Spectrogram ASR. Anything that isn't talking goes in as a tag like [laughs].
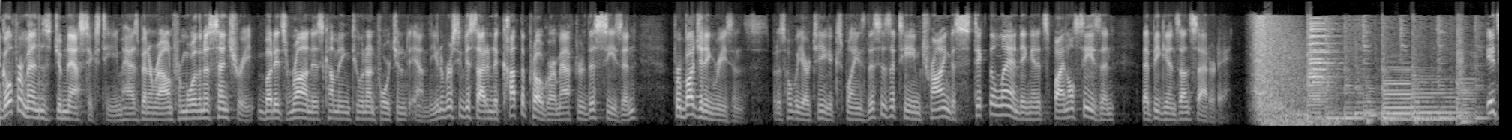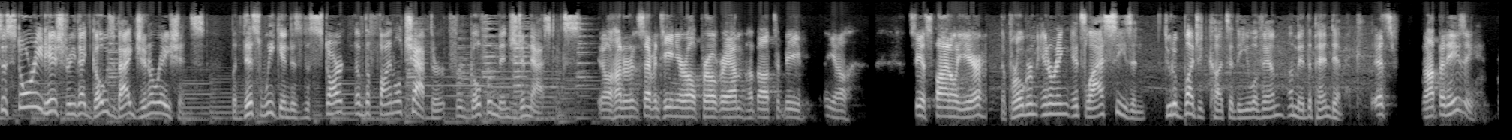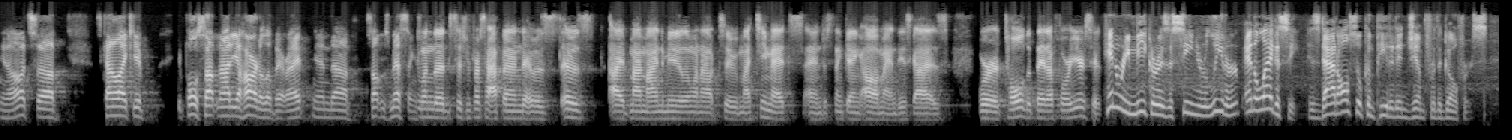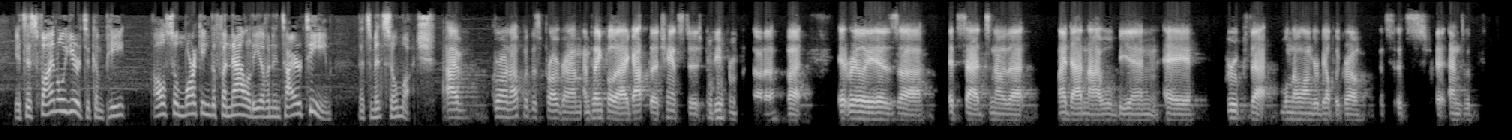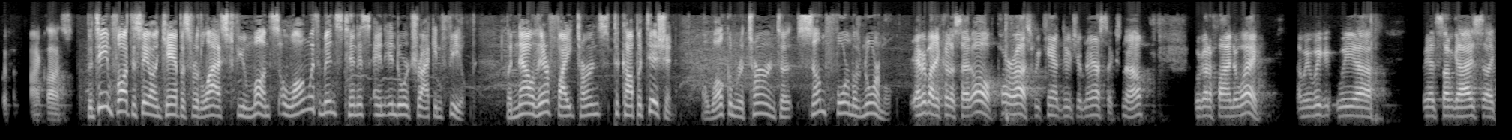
The Gopher men's gymnastics team has been around for more than a century, but its run is coming to an unfortunate end. The university decided to cut the program after this season for budgeting reasons. But as Hobie Artigue explains, this is a team trying to stick the landing in its final season that begins on Saturday. It's a storied history that goes back generations. But this weekend is the start of the final chapter for Gopher men's gymnastics you know, 117 year old program about to be, you know, see its final year. The program entering its last season due to budget cuts at the U of M amid the pandemic. It's not been easy. You know, it's uh, it's kind of like you you pull something out of your heart a little bit, right? And uh, something's missing. When the decision first happened, it was it was I my mind immediately went out to my teammates and just thinking, oh man, these guys were told that they'd have four years here. Henry Meeker is a senior leader and a legacy. His dad also competed in gym for the Gophers. It's his final year to compete, also marking the finality of an entire team that's meant so much. I've grown up with this program. I'm thankful that I got the chance to compete [laughs] for Minnesota, but it really is uh, it's sad to know that my dad and I will be in a group that will no longer be able to grow. It's it's it ends with with my class. The team fought to stay on campus for the last few months, along with men's tennis and indoor track and field. But now their fight turns to competition, a welcome return to some form of normal. Everybody could have said, oh, poor us, we can't do gymnastics. No, we're going to find a way. I mean, we, we, uh, we had some guys like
